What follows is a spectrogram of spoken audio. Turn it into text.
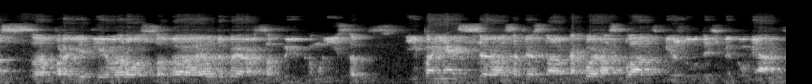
справедливый рост ЛДПРовцев и коммунистов, и понять, э, соответственно, какой расклад между вот этими двумя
